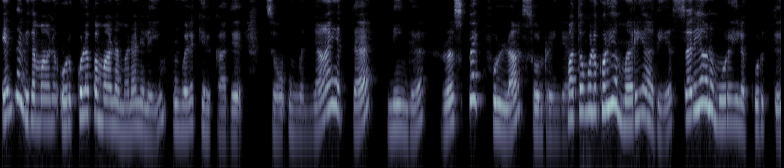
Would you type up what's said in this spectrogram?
எந்த விதமான ஒரு குழப்பமான மனநிலையும் உங்களுக்கு இருக்காது. ஸோ உங்க நியாயத்தை நீங்க ரெஸ்பெக்ட்ஃபுல்லா சொல்றீங்க. மற்றவங்களுக்குரிய மரியாதையை சரியான முறையில கொடுத்து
